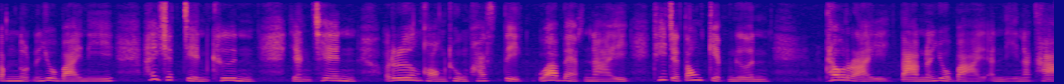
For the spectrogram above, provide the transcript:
กำหนดนโยบายนี้ให้ชัดเจนขึ้น อย่างเช่น เรื่องของถุงพลาสติกว่าแบบไหนที่จะต้องเก็บเงินเท่าไหร่ตามนโยบายอันนี้นะคะ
